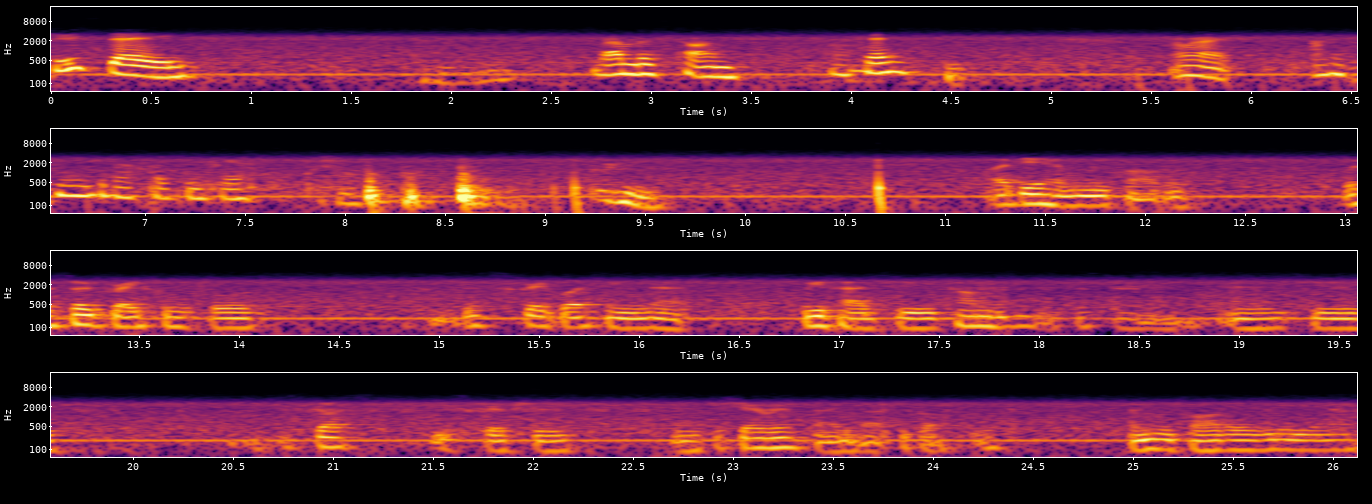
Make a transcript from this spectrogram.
Tuesday. Around this time. Okay? All right. Ada, can you give our question prayer? Our dear Heavenly Father, we're so grateful for this great blessing that we've had to come sermon and to discuss these scriptures and to share insight about the gospel. Heavenly Father, we are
